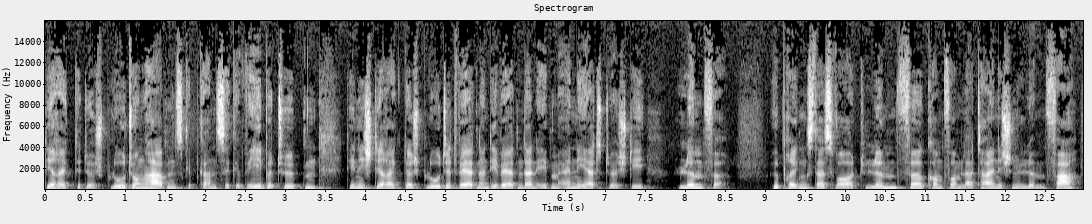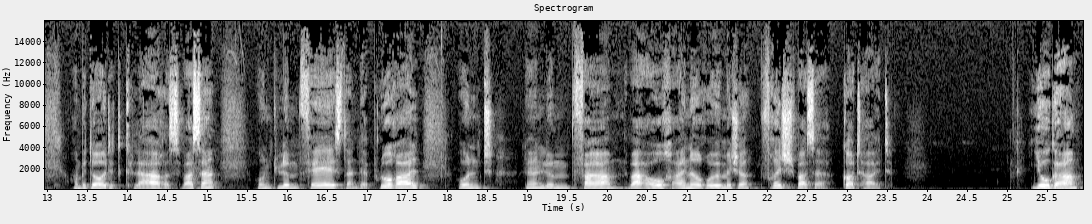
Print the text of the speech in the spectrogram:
direkte Durchblutung haben. Es gibt ganze Gewebetypen, die nicht direkt durchblutet werden und die werden dann eben ernährt durch die Lymphe. Übrigens, das Wort Lymphe kommt vom lateinischen Lympha und bedeutet klares Wasser und Lymphae ist dann der Plural und Lympha war auch eine römische Frischwassergottheit. Yoga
